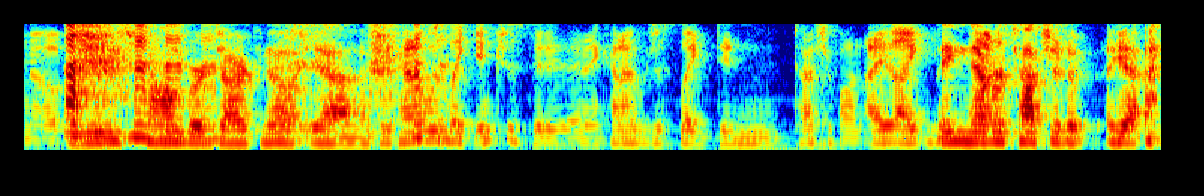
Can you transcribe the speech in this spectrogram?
note. A really somber, dark note. Yeah, which I kind of was like interested in and I kind of just like didn't touch upon. I like they never honest- touch it. Yeah,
